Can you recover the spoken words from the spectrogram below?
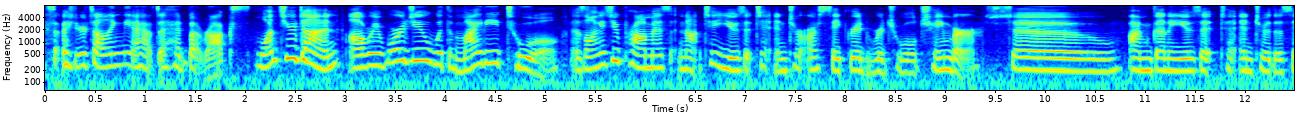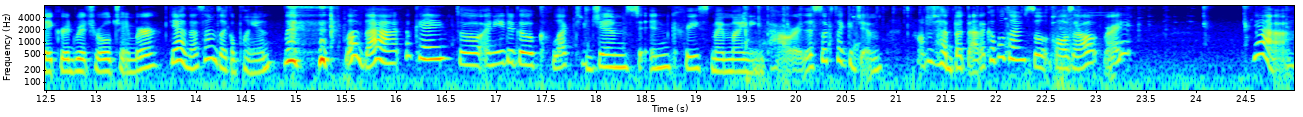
So you're telling me I have to headbutt rocks? Once you're done, I'll reward you with a mighty tool, as long as you promise not to use it to enter our sacred ritual chamber. So I'm gonna use it to enter the sacred ritual chamber? Yeah, that sounds like a plan. Love that. Okay, so I need to go collect gems to increase my mining power. This looks like a gem. I'll just headbutt that a couple times till it falls out, right? Yeah.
